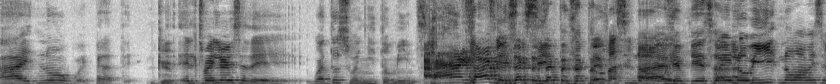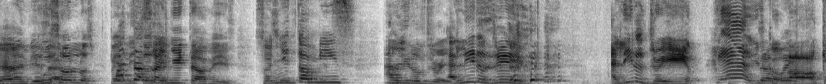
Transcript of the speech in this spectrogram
Ay, no, güey, espérate. ¿Qué? El trailer ese de What Does Sueñito Means. Ah, exacto, Sí, sí, exacto, sí. exacto, exacto. Me fascinó, Ah, así empieza. Güey, lo vi, no mames, se Ah, me empieza. puso los pelitos. ¿Cuánto de- soñito, mis? Soñito Soñito means a little dream. A little dream. a little dream. Es Pero, como, oh, ok,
